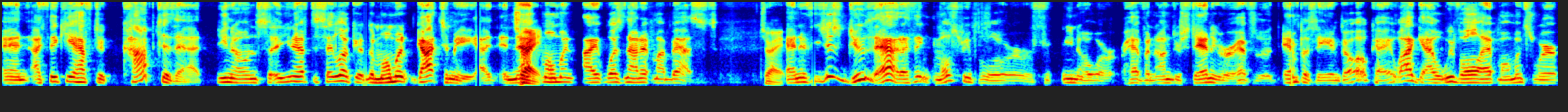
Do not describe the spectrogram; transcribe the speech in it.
and I think you have to cop to that, you know, and so you have to say, look, the moment got to me. I, in that right. moment, I was not at my best that's right. And if you just do that, I think most people are, you know, or have an understanding or have the empathy and go, okay, well, I got, we've all had moments where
